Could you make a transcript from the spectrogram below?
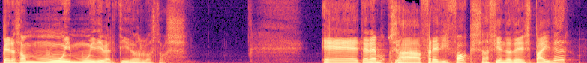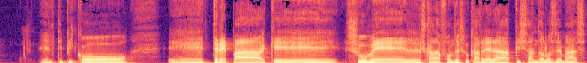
Pero son muy, muy divertidos los dos. Eh, tenemos Sí. a Freddy Fox haciendo de Spider, el típico eh, trepa que sube el escalafón de su carrera pisando a los demás,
